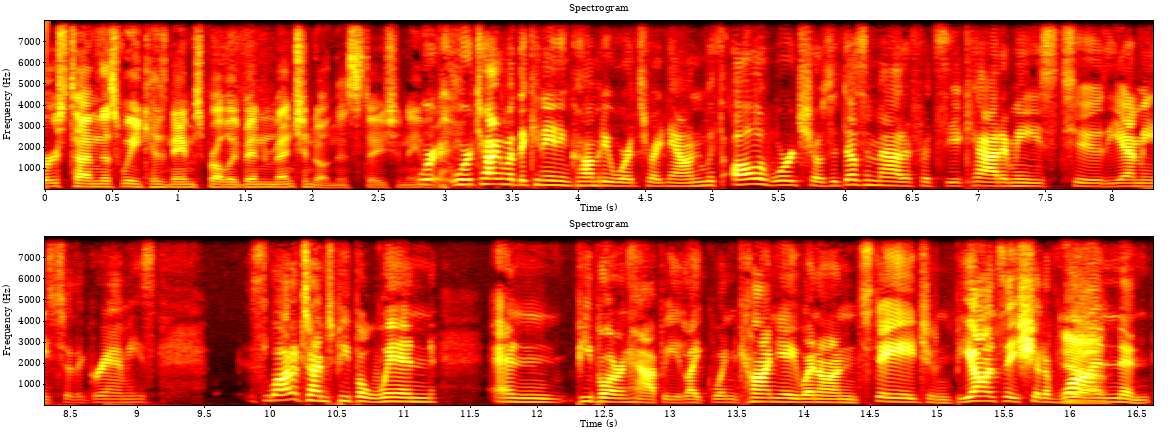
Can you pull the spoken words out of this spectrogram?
first time this week his name's probably been mentioned on this station either. We're, we're talking about the Canadian Comedy Awards right now, and with all award shows, it doesn't matter if it's the Academies to the Emmys to the Grammys. It's a lot of times people win and people aren't happy. Like when Kanye went on stage and Beyonce should have Yeah. won, and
